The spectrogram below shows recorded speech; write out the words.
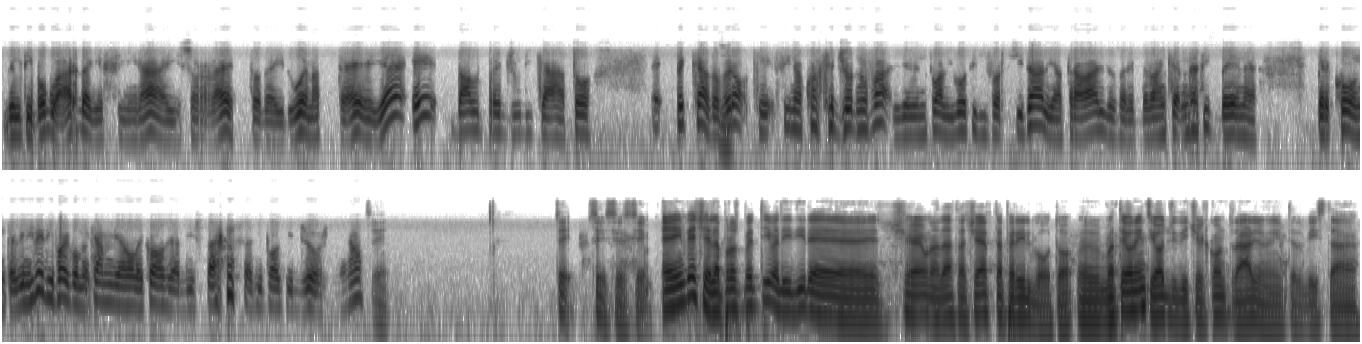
del tipo guarda che finirai sorretto dai due Mattei eh, e dal pregiudicato. Eh, peccato mm. però che fino a qualche giorno fa gli eventuali voti di Forza Italia a Travaglio sarebbero anche andati bene per Conte, quindi vedi poi come cambiano le cose a distanza di pochi giorni. No? Sì. Sì, sì, sì, sì. E invece la prospettiva di dire c'è una data certa per il voto. Eh, Matteo Renzi oggi dice il contrario nell'intervista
